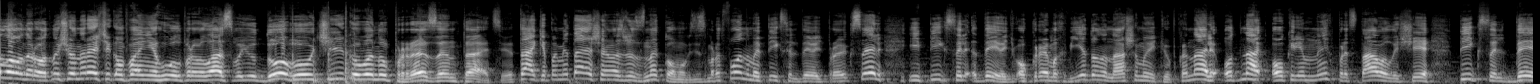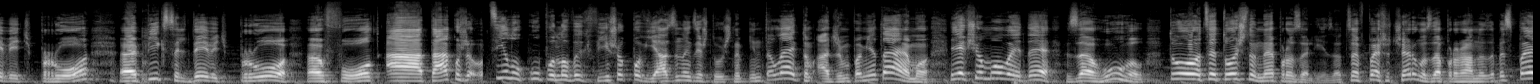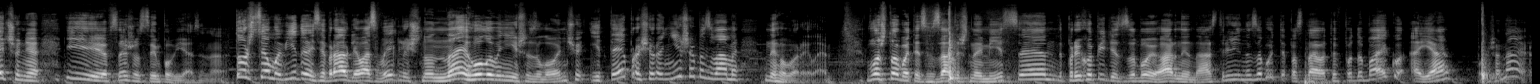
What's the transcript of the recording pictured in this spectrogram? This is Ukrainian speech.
Hello, народ! Ну що, нарешті компанія Google провела свою довгоочікувану презентацію. Так, я пам'ятаю, що я вас вже знайомив зі смартфонами Pixel 9 Pro XL і Pixel 9 в окремих відео на нашому YouTube каналі. Однак, окрім них, представили ще Pixel 9 Pro, е, Pixel 9 Pro е, Fold, а також цілу купу нових фішок пов'язаних зі штучним інтелектом. Адже ми пам'ятаємо, якщо мова йде за Google, то це точно не про залізо. Це в першу чергу за програмне забезпечення і все, що з цим пов'язано. Тож в цьому відео я зібрав для вас виключно найголовніше з лончу і те, про що раніше ми з вами не говорили. Влаштовуйтесь в затишне місце, прихопіть із собою гарний настрій, не забудьте поставити вподобайку, а я починаю.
